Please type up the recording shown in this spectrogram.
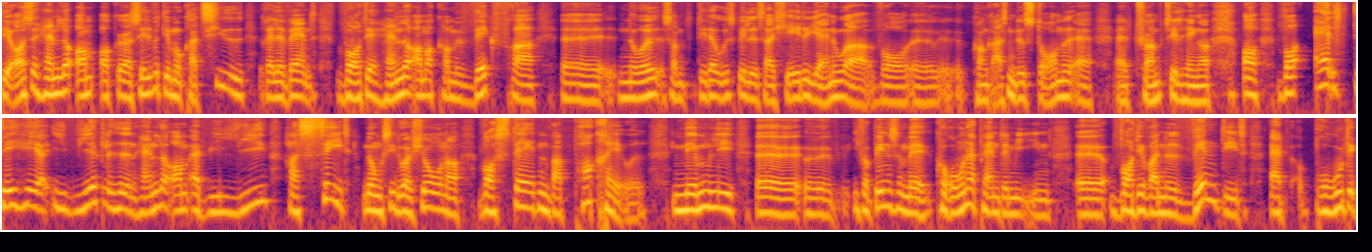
det også handler om at gøre selve demokratiet relevant, hvor det handler om at komme væk fra øh, noget som det, der udspillede sig 6. januar, hvor øh, kongressen blev stormet af, af Trump-tilhængere, og hvor alt det her i virkeligheden handler om, at vi lige har set nogle situationer, hvor staten var påkrævet, nemlig øh, øh, i forbindelse med coronapandemien, øh, hvor det var nødvendigt at bruge det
